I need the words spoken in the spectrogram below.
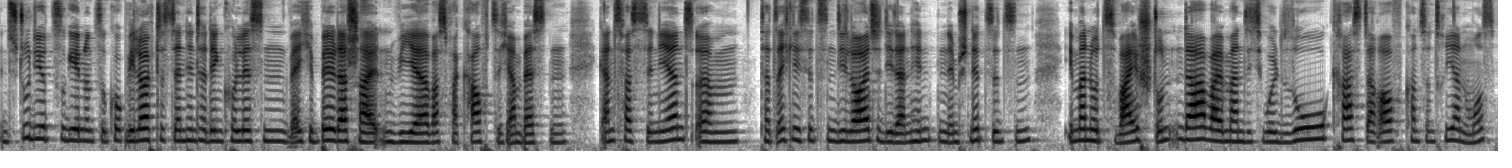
ins Studio zu gehen und zu gucken, wie läuft es denn hinter den Kulissen, welche Bilder schalten wir, was verkauft sich am besten. Ganz faszinierend. Ähm, tatsächlich sitzen die Leute, die dann hinten im Schnitt sitzen, immer nur zwei Stunden da, weil man sich wohl so krass darauf konzentrieren muss,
